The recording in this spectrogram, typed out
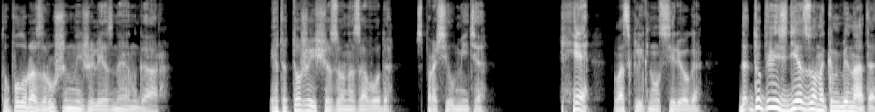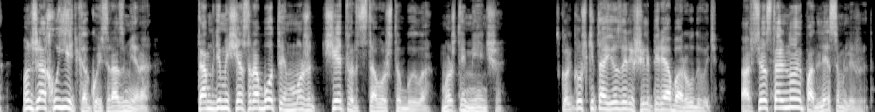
то полуразрушенный железный ангар. «Это тоже еще зона завода?» — спросил Митя. «Хе!» — воскликнул Серега. «Да тут везде зона комбината. Он же охуеть какой с размера. Там, где мы сейчас работаем, может, четверть с того, что было, может и меньше. Сколько уж китаёзы решили переоборудовать, а все остальное под лесом лежит.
